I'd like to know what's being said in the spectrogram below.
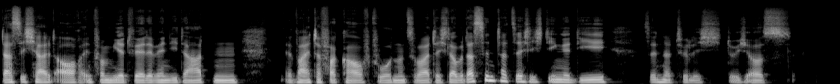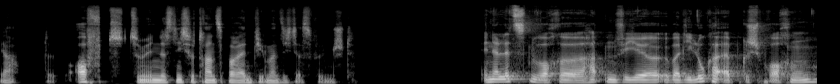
dass ich halt auch informiert werde, wenn die Daten weiterverkauft wurden und so weiter. Ich glaube, das sind tatsächlich Dinge, die sind natürlich durchaus, ja, oft zumindest nicht so transparent, wie man sich das wünscht. In der letzten Woche hatten wir über die Luca-App gesprochen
